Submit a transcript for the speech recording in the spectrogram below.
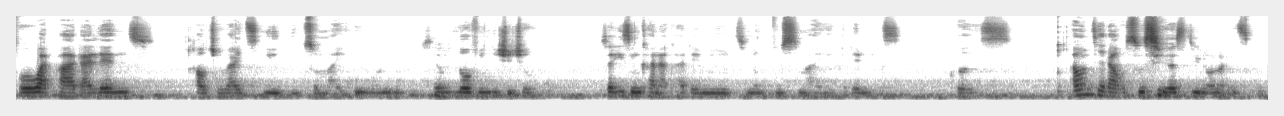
For Wattpad, I learned how to write new books on my own. So I love literature. So I using Khan Academy to you know, boost my academics because I wanted I was so serious doing online school.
